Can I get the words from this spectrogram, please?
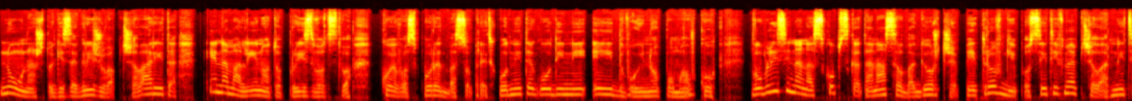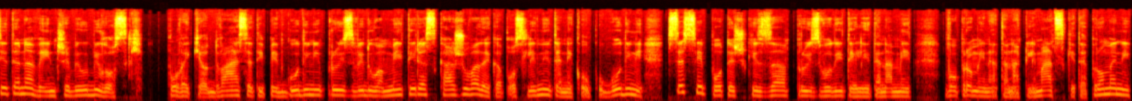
Но она што ги загрижува пчеларите е намаленото производство, кое во споредба со предходните години е и двојно помалку. Во близина на скопската населба Ѓорче Петров ги посетивме пчеларниците на Венче Билбилоски. Повеќе од 25 години произведува мед и раскажува дека последните неколку години се се потешки за производителите на мед. Во промената на климатските промени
